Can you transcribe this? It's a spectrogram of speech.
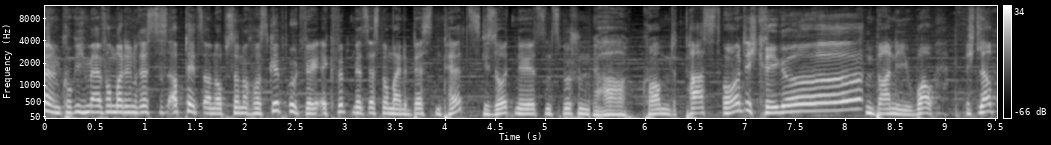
Ja, dann gucke ich mir einfach mal den Rest des Updates an, ob es da noch was gibt. Gut, wir equippen jetzt erstmal meine besten Pets. Die sollten ja jetzt inzwischen... Ja, komm, das passt. Und ich kriege... Ein Bunny. Wow. Ich glaube,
